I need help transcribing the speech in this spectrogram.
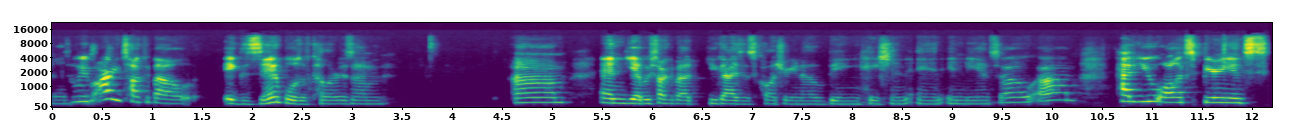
So we've already talked about examples of colorism. Um, and yeah, we've talked about you guys' culture, you know, being Haitian and Indian. So, um, have you all experienced?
